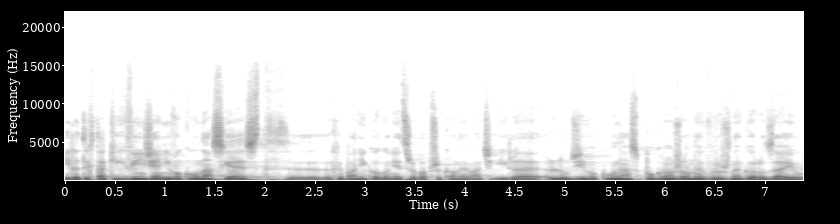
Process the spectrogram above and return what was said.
Ile tych takich więzieni wokół nas jest, e, chyba nikogo nie trzeba przekonywać. Ile ludzi wokół nas pogrążonych w różnego rodzaju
